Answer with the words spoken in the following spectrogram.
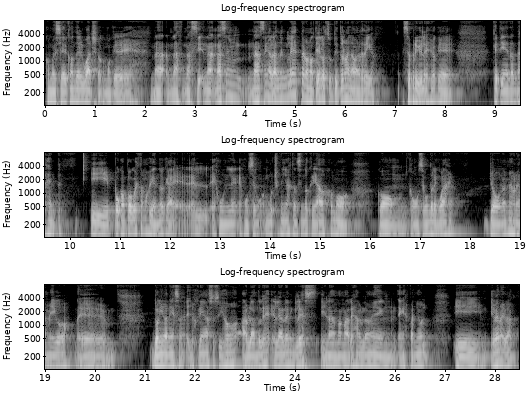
Como decía el conde del Watch, como que nacen, nacen hablando inglés, pero no tienen los subtítulos en la barriga. Ese privilegio que, que tiene tanta gente. Y poco a poco estamos viendo que es un, es un, muchos niños están siendo criados como con, con, un segundo lenguaje. Yo, uno de mis mejores amigos, eh, Don y Vanessa, ellos crían a sus hijos hablándoles, él habla en inglés y la mamá les habla en, en español. Y, y, bueno, ahí va.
